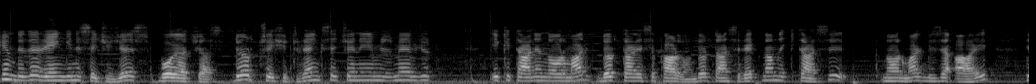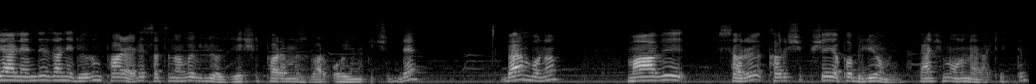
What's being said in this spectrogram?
Şimdi de rengini seçeceğiz. Boyatacağız. 4 çeşit renk seçeneğimiz mevcut. 2 tane normal, 4 tanesi pardon, 4 tanesi reklamda, 2 tanesi normal bize ait. Diğerlerini de zannediyorum parayla satın alabiliyoruz. Yeşil paramız var oyun içinde. Ben bunu mavi sarı karışık bir şey yapabiliyor muyum? Ben şimdi onu merak ettim.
